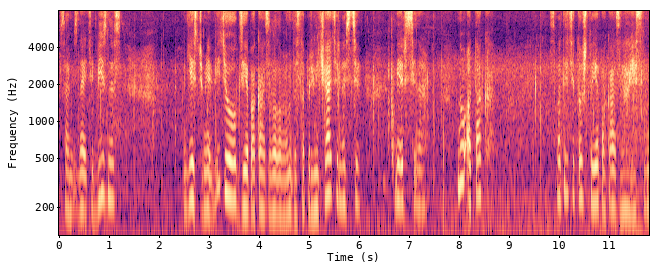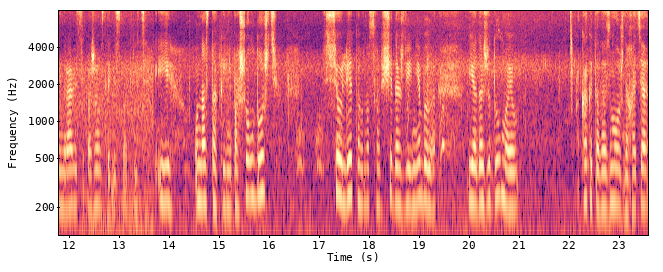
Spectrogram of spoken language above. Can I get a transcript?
сами знаете, бизнес. Есть у меня видео, где я показывала вам достопримечательности Мерсина. Ну, а так, смотрите то, что я показываю. Если не нравится, пожалуйста, не смотрите. И у нас так и не пошел дождь. Все лето у нас вообще дождей не было. Я даже думаю, как это возможно. Хотя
